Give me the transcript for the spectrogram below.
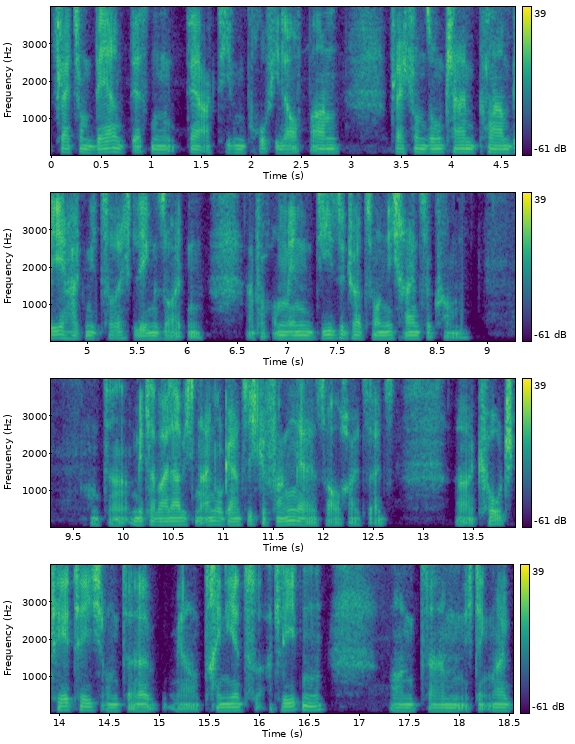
vielleicht schon währenddessen der aktiven Profilaufbahn vielleicht schon so einen kleinen Plan B halt nie zurechtlegen sollten. Einfach um in die Situation nicht reinzukommen. Und äh, mittlerweile habe ich den Eindruck, er hat sich gefangen. Er ist auch als, als äh, Coach tätig und äh, ja, trainiert Athleten. Und ähm, ich denke mal,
